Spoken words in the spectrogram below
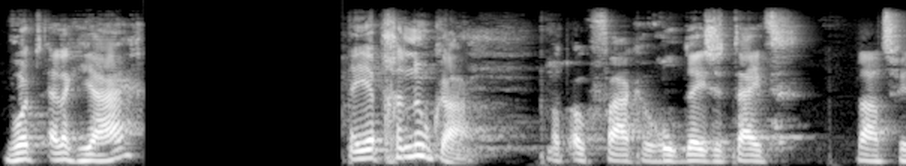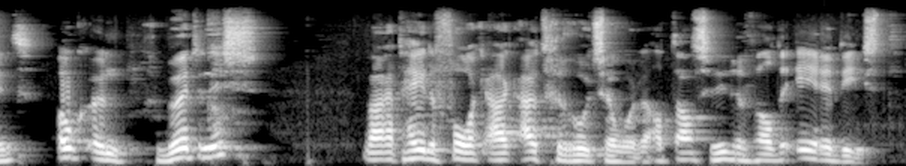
wordt elk jaar. En je hebt Hanukkah, wat ook vaker rond deze tijd plaatsvindt. Ook een gebeurtenis waar het hele volk eigenlijk uitgeroeid zou worden. Althans in ieder geval de eredienst.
